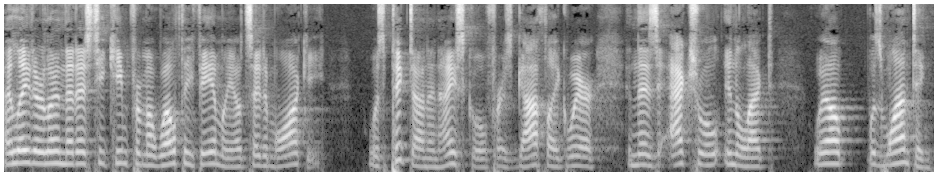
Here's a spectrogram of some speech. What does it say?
I later learned that ST came from a wealthy family outside of Milwaukee, was picked on in high school for his goth like wear, and that his actual intellect, well, was wanting.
